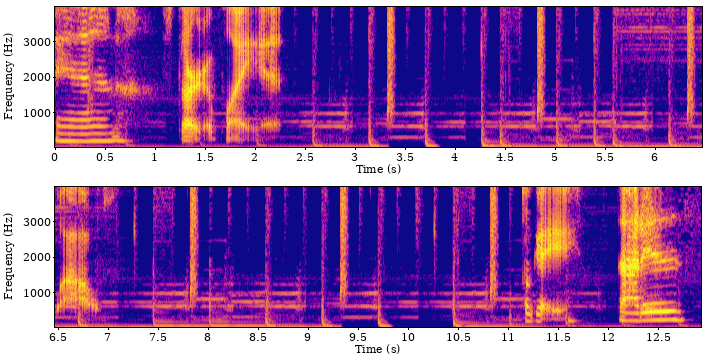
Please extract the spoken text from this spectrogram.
and start applying it. Wow. Okay that is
